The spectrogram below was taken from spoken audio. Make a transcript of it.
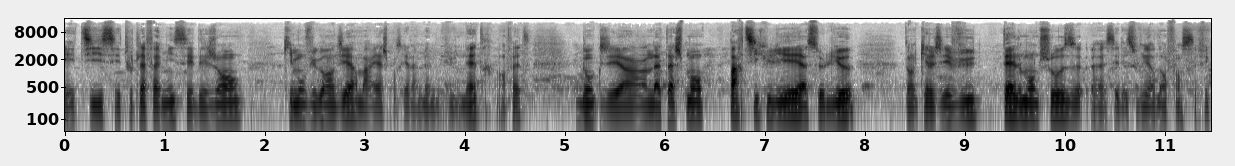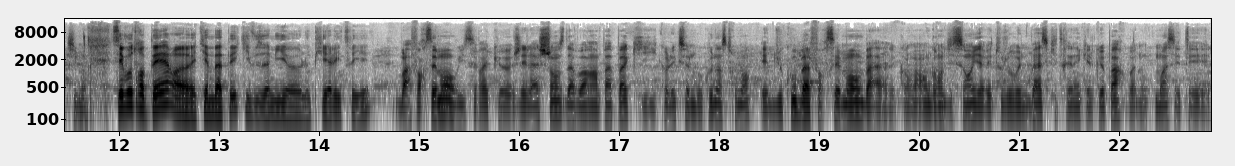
et Tis et toute la famille, c'est des gens qui m'ont vu grandir. Maria, je pense qu'elle a même vu naître en fait. Donc j'ai un attachement particulier à ce lieu dans lequel j'ai vu tellement de choses. Euh, c'est des souvenirs d'enfance, effectivement. C'est votre père, euh, Étienne Mbappé, qui vous a mis euh, le pied à l'étrier? Bah forcément, oui. C'est vrai que j'ai la chance d'avoir un papa qui collectionne beaucoup d'instruments. Et du coup, bah forcément, bah, quand, en grandissant, il y avait toujours une basse qui traînait quelque part. Quoi. Donc moi, c'était...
